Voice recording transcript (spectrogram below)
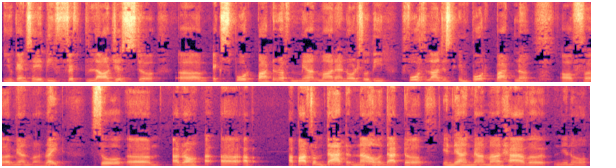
you can say the fifth largest uh, um, export partner of Myanmar and also the fourth largest import partner of uh, Myanmar, right? So um, around uh, uh, apart from that, now that uh, India and Myanmar have, uh, you know,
